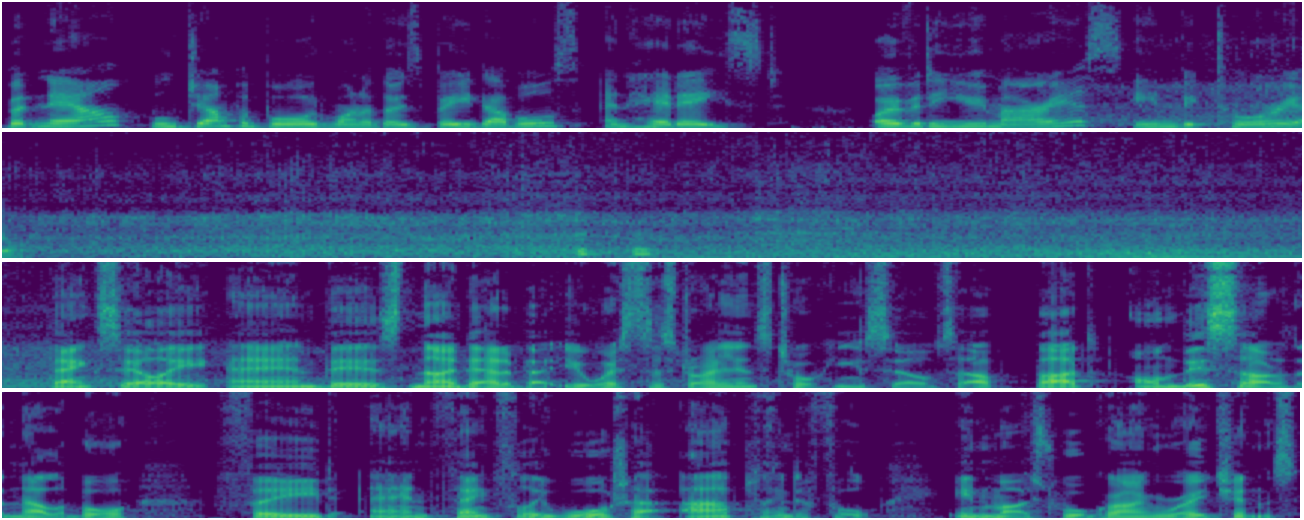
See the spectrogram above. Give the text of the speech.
But now we'll jump aboard one of those B doubles and head east. Over to you, Marius, in Victoria. Thanks, Ellie. And there's no doubt about you West Australians talking yourselves up. But on this side of the Nullarbor, feed and thankfully water are plentiful in most wool growing regions.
